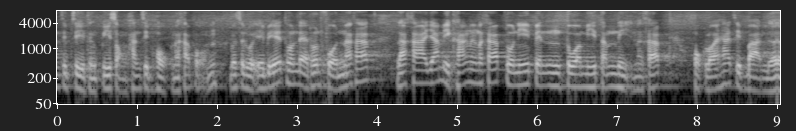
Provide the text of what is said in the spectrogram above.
2014 ถึงปี 2016 นะครับผมวัสดุ ABS ทนแดดทนฝนนะครับ ราคาย้ำอีกครั้งหนึ่งนะครับ ตัวนี้เป็นตัวมีตำหนินะครับ 650 บาท เหลือ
